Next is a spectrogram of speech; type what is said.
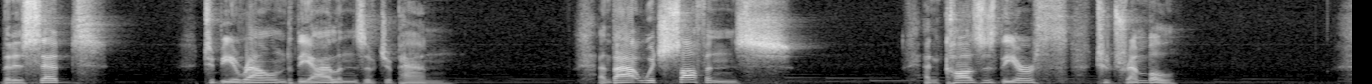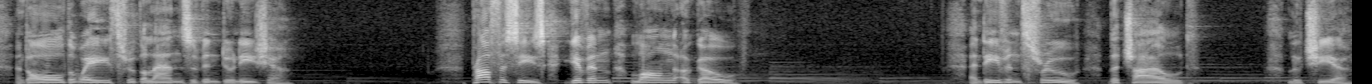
that is said to be around the islands of Japan, and that which softens and causes the earth to tremble. And all the way through the lands of Indonesia. Prophecies given long ago. And even through the child, Lucia,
